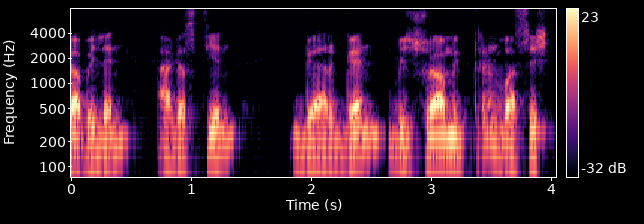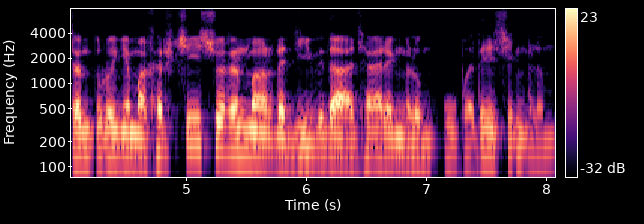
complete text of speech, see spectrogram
കപിലൻ അഗസ്ത്യൻ ഗർഗൻ വിശ്വാമിത്രൻ വസിഷ്ഠൻ തുടങ്ങിയ മഹർഷീശ്വരന്മാരുടെ ജീവിതാചാരങ്ങളും ഉപദേശങ്ങളും.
